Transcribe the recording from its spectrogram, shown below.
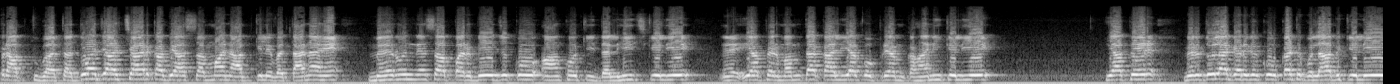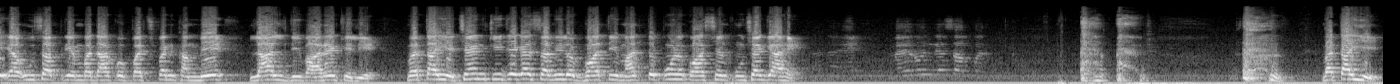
प्राप्त हुआ था? 2004 का व्यास सम्मान आपके लिए बताना है। मेहरून नेसा परवेज को आँखों की दलहीज के लिए या फिर ममता कालिया को प्रेम कहानी के लिए या फिर मृदुला गर्ग को कट गुलाब के लिए या ऊषा प्रियम्बदा को पचपन खंबे लाल दीवारें के लिए। बताइए, चयन कीजिएगा। सभी लोग बहुत ही महत्वपूर्ण क्वेश्चन पूछा गया है। बताइए,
